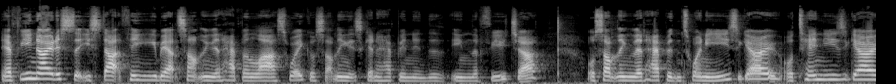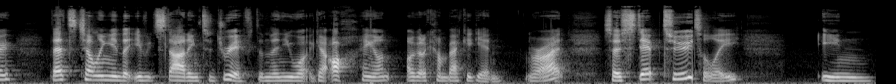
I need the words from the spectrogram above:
Now, if you notice that you start thinking about something that happened last week or something that's going to happen in the in the future or something that happened 20 years ago or 10 years ago, that's telling you that you're starting to drift and then you want to go oh hang on i've got to come back again all right so step two in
